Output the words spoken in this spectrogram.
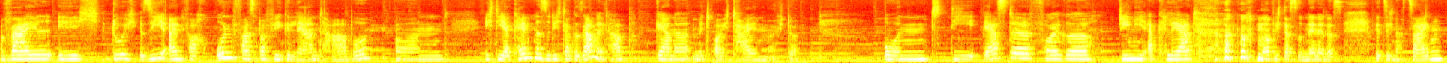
weil ich durch sie einfach unfassbar viel gelernt habe und ich die Erkenntnisse, die ich da gesammelt habe, gerne mit euch teilen möchte. Und die erste Folge Genie erklärt, ob ich das so nenne, das wird sich noch zeigen,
